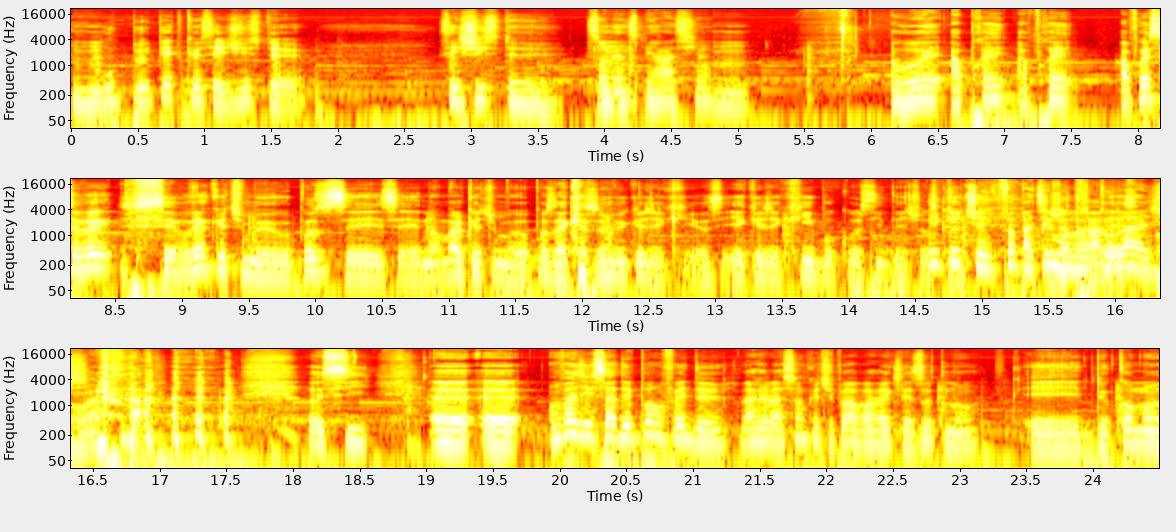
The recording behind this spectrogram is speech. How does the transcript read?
Mhm. Ou peut-être que c'est juste... euh, c'est juste euh, son Mhm. inspiration. Mm. Ouais, après, après, après c'est vrai, c'est vrai que tu me reposes, c'est, c'est normal que tu me reposes la question vu que j'écris aussi et que j'écris beaucoup aussi des choses Et que, que, tu fais partie de mon entourage. Voilà. aussi. Euh, euh, on va dire, ça dépend en fait de la relation que tu peux avoir avec les autres, non? Et de comment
